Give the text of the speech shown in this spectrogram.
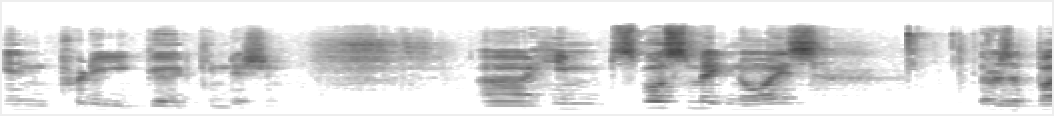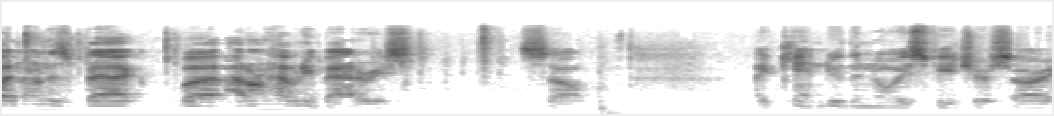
in pretty good condition. Uh, he's supposed to make noise. There's a button on his back, but I don't have any batteries, so I can't do the noise feature. Sorry.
